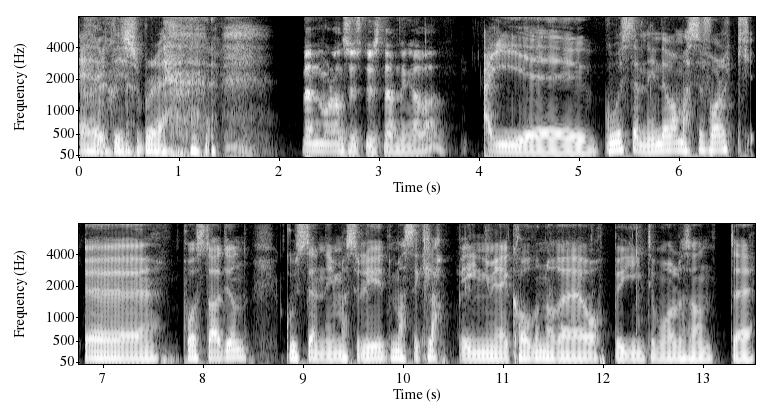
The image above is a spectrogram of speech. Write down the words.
jeg tenkte ikke på det. Men hvordan syns du stemninga var? Nei, eh, god stemning. Det var masse folk eh, på stadion. God stemning, masse lyd, masse klapping med cornere og oppbygging til mål og sånt. Eh,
